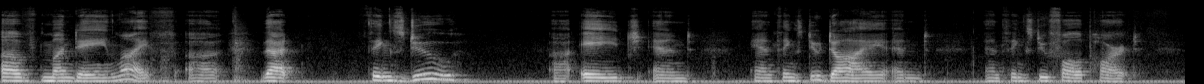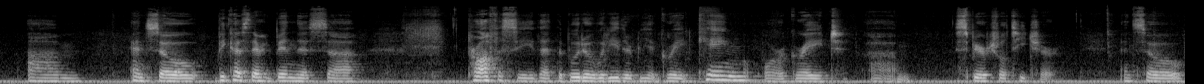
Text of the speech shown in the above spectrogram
of mundane life, uh, that things do uh, age and, and things do die and, and things do fall apart. Um, and so, because there had been this uh, prophecy that the Buddha would either be a great king or a great um, spiritual teacher. And so,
